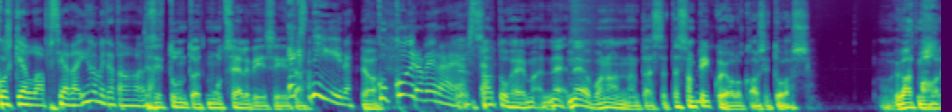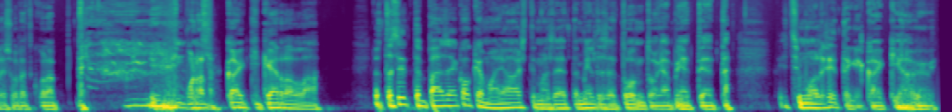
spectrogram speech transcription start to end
koskien lapsia tai ihan mitä tahansa. Ja sitten tuntuu, että muut selvii siitä. Eiks niin? Joo. Kun koira veräjästä. Satu, hei, mä ne, neuvon annan tässä. Tässä on pikkujoulukausi tulossa. On hyvät mahdollisuudet kuule munata kaikki kerrallaan. Jotta sitten pääsee kokemaan ja aistimaan se, että miltä se tuntuu ja miettiä, että itse mulla oli sittenkin kaikki ihan hyvin.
